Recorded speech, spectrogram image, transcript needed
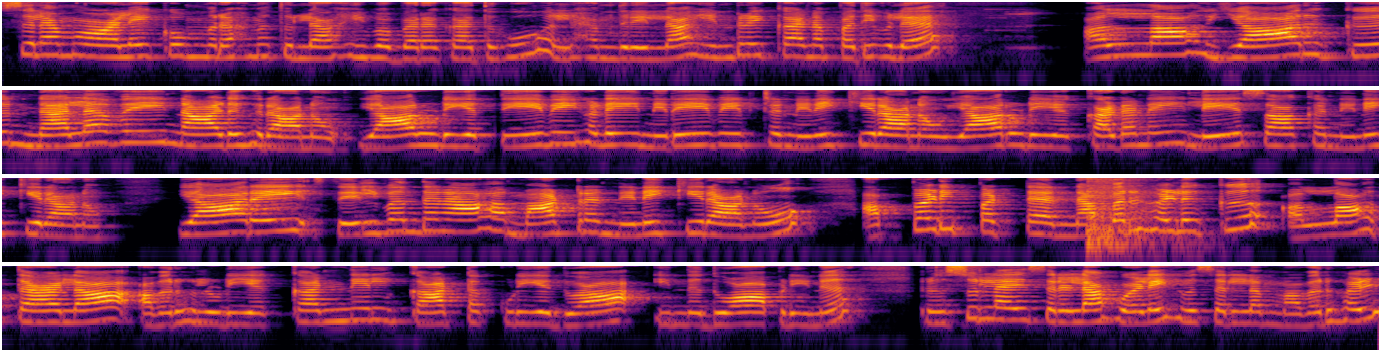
அஸ்லாம் அலைக்கும் ரஹமத்துல்லாஹி வபரகாத்துஹு. அலமதுல்லா இன்றைக்கான பதிவில் அல்லாஹ் யாருக்கு நலவை நாடுகிறானோ யாருடைய தேவைகளை நிறைவேற்ற நினைக்கிறானோ யாருடைய கடனை லேசாக்க நினைக்கிறானோ யாரை செல்வந்தனாக மாற்ற நினைக்கிறானோ அப்படிப்பட்ட நபர்களுக்கு அல்லாஹ் தாலா அவர்களுடைய கண்ணில் காட்டக்கூடிய துவா இந்த துவா அப்படின்னு ரசுல்லாய் சரலாஹ் அலைஹி வஸல்லம் அவர்கள்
